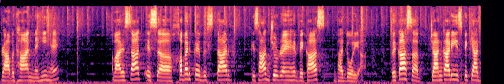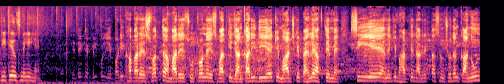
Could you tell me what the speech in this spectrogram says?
प्रावधान नहीं है। हमारे साथ इस खबर के विस्तार के साथ जुड़ रहे हैं विकास भदौरिया। विकास साहब, जानकारी इस पे क्या डिटेल्स मिली हैं? देखिए, बिल्कुल ये बड़ी खबर है इस वक्त। हमारे सूत्रों ने इस बात की जानकारी दी है कि मार्च के पहले हफ़्ते में सी यानी कि भारतीय नागरिकता संशोधन कानून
